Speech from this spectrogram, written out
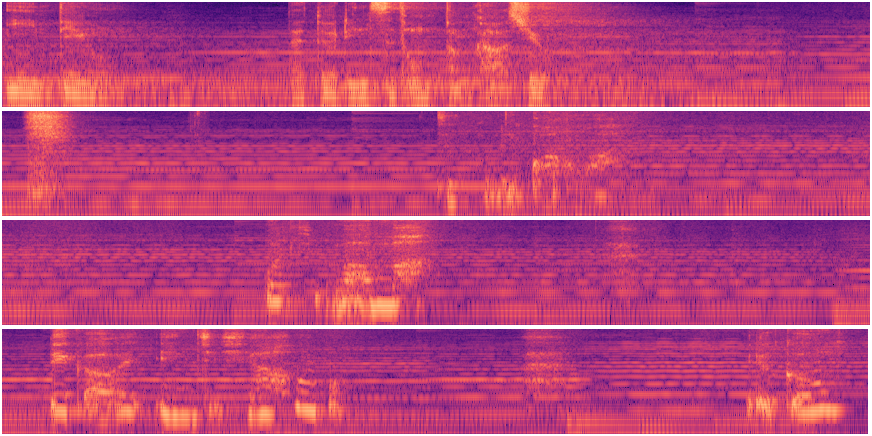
院长来对林子彤动骹手。子彤，你看我，我是妈妈，你甲我应一声好无？你讲，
